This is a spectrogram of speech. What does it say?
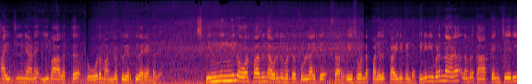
ഹൈറ്റിൽ തന്നെയാണ് ഈ ഭാഗത്ത് റോഡ് മണ്ണിട്ട് ഉയർത്തി വരേണ്ടത്. സ്പിന്നിങ് മിൽ ഓവർപാസിന്റെ അവിടെ നിന്ന് ഇങ്ങോട്ട് ഫുള്ളായിട്ട് സർവീസ് റോഡിന്റെ പണികൾ കഴിഞ്ഞിട്ടുണ്ട്. പിന്നീട് ഇവിടെ നിന്നാണ് നമ്മൾ കാക്കഞ്ചേരി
